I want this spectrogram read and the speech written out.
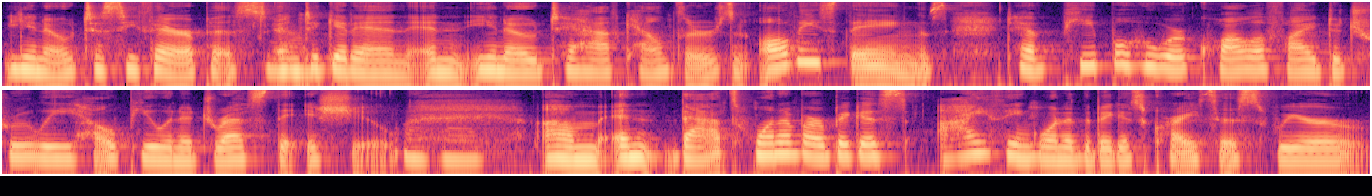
you know to see therapists and to get in and you know to have counselors and all these things to have people who are qualified to truly help you and address the issue. Um, and that's one of our biggest i think one of the biggest crisis we're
